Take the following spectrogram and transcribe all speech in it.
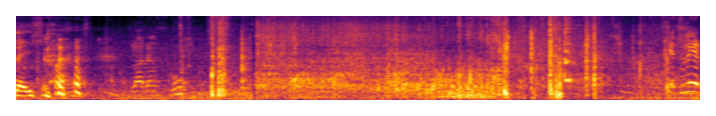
เลยใช่ไหมเกียรทุเรศ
